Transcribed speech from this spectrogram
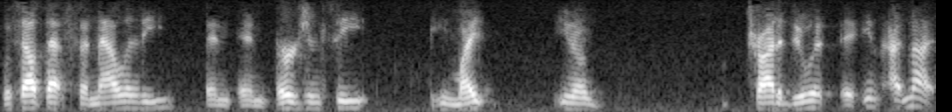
without that finality and, and urgency, he might, you know, try to do it. In, not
